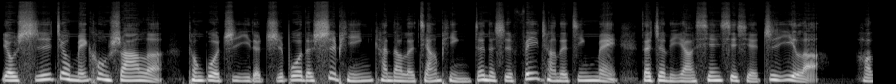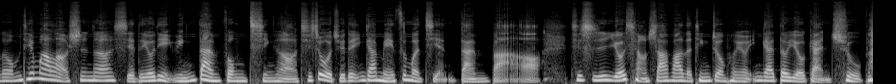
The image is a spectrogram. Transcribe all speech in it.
有时就没空刷了。通过志毅的直播的视频，看到了奖品，真的是非常的精美。在这里要先谢谢志毅了。好的，我们天马老师呢写的有点云淡风轻啊，其实我觉得应该没这么简单吧啊。其实有抢沙发的听众朋友应该都有感触吧。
